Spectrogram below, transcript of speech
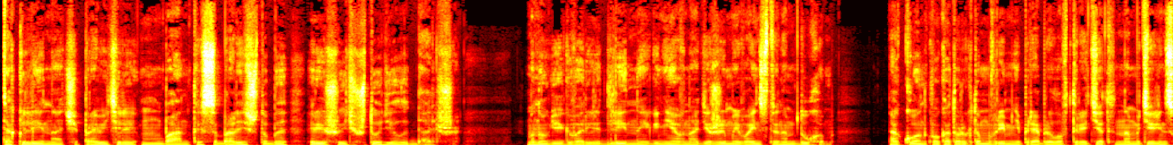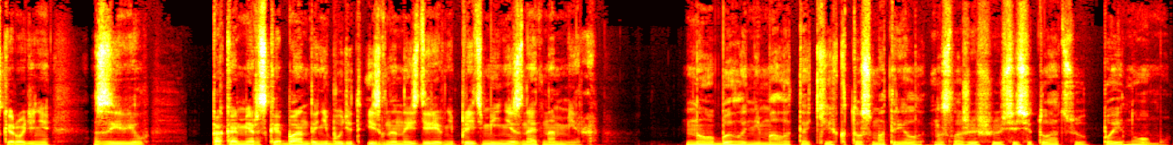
Так или иначе, правители Мбанты собрались, чтобы решить, что делать дальше. Многие говорили длинно и гневно, одержимые воинственным духом. А Конква, который к тому времени приобрел авторитет на материнской родине, заявил, «Пока мерзкая банда не будет изгнана из деревни плетьми, не знать нам мира». Но было немало таких, кто смотрел на сложившуюся ситуацию по-иному,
